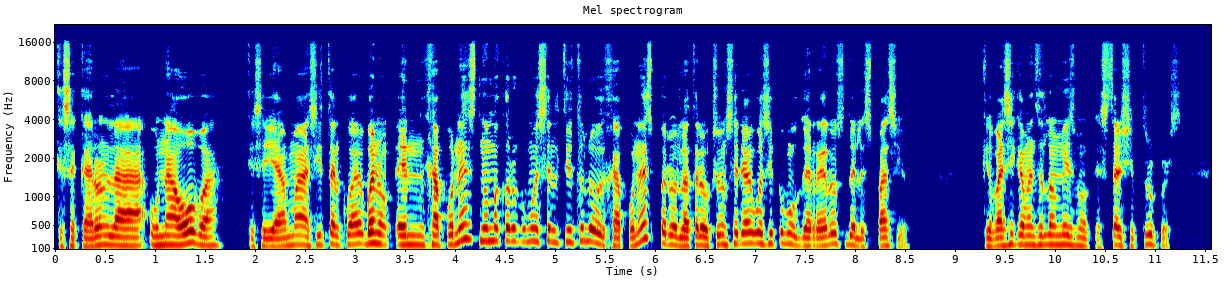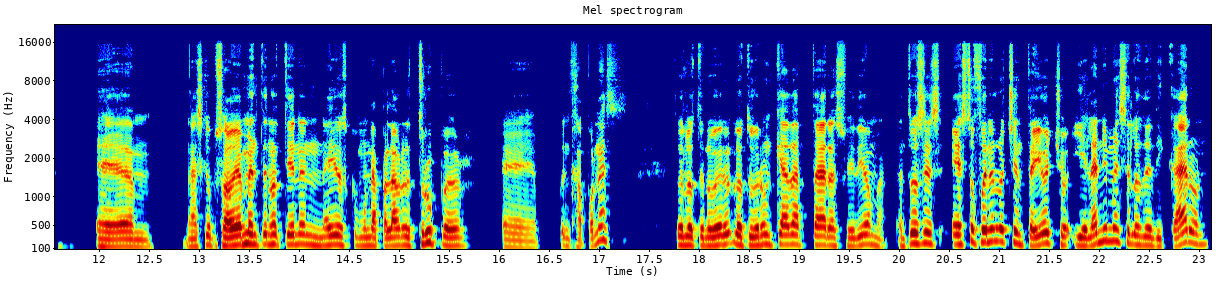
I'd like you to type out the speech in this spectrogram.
que sacaron la, una ova que se llama así tal cual. Bueno, en japonés, no me acuerdo cómo es el título en japonés, pero la traducción sería algo así como Guerreros del Espacio, que básicamente es lo mismo que Starship Troopers. Eh, es que pues, obviamente no tienen ellos como una palabra trooper eh, en japonés. Entonces lo tuvieron, lo tuvieron que adaptar a su idioma. Entonces, esto fue en el 88 y el anime se lo dedicaron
